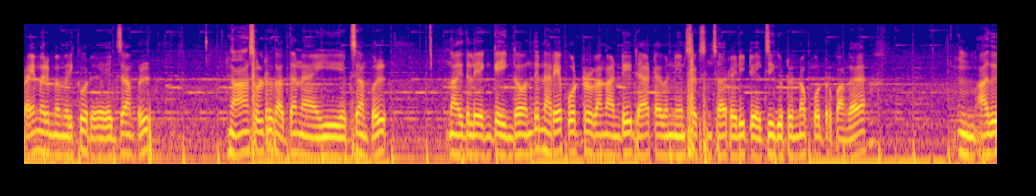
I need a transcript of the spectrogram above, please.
ப்ரைமரி மெமரிக்கு ஒரு எக்ஸாம்பிள் நான் சொல்கிறது அதுதான் எக்ஸாம்பிள் நான் இதில் இங்கே இங்கே வந்து நிறைய போட்டிருக்காங்க. And data when instructions are ready to எக்ஸிக்யூட்டிவ்னா போட்டிருப்பாங்க. அது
